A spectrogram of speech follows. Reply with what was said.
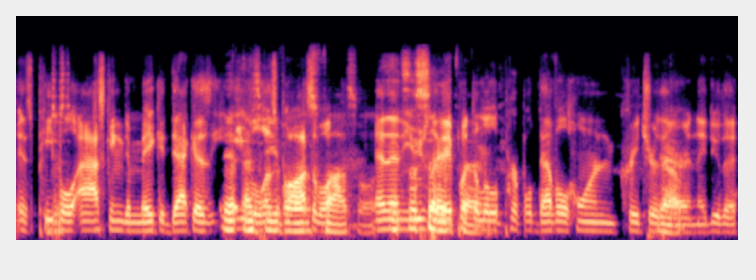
is people asking to make a deck as It- evil as possible. possible. And then It's the usually they same put the little purple devil horn creature there and they do the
